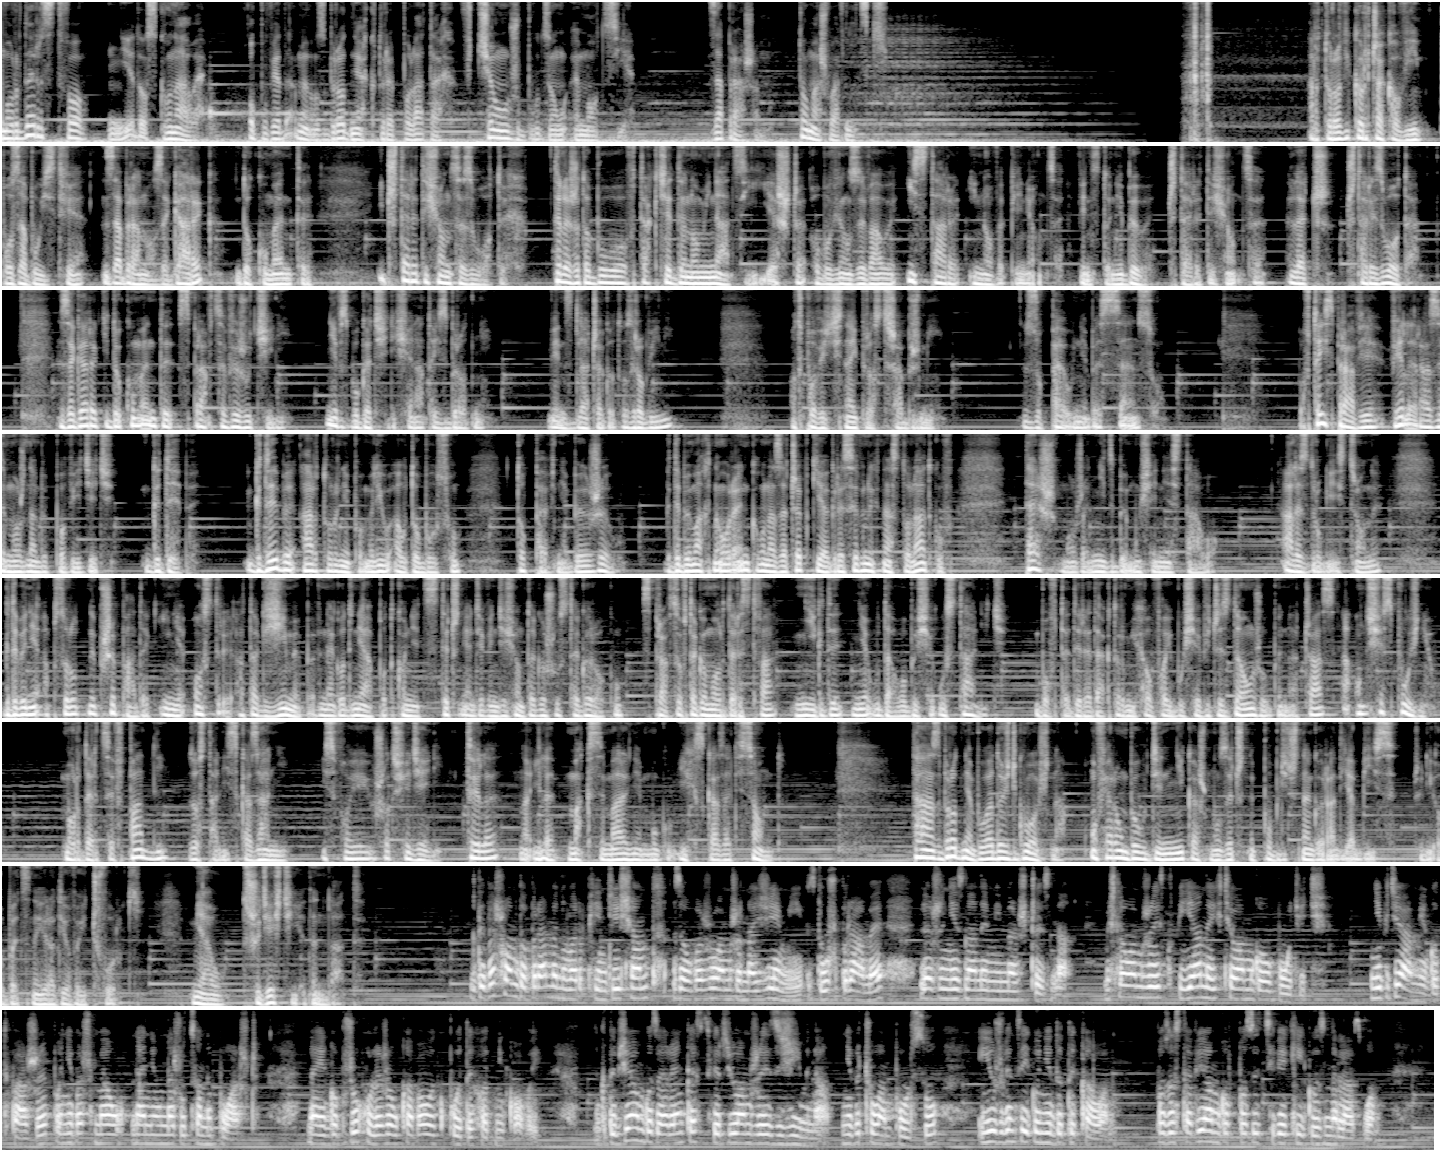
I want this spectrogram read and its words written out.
Morderstwo niedoskonałe. Opowiadamy o zbrodniach, które po latach wciąż budzą emocje. Zapraszam, Tomasz Ławnicki. Arturowi Korczakowi po zabójstwie zabrano zegarek, dokumenty i 4000 złotych. Tyle, że to było w trakcie denominacji, jeszcze obowiązywały i stare, i nowe pieniądze, więc to nie były 4000, lecz 4 złote. Zegarek i dokumenty sprawcy wyrzucili. Nie wzbogacili się na tej zbrodni. Więc dlaczego to zrobili? Odpowiedź najprostsza brzmi: zupełnie bez sensu. Bo w tej sprawie wiele razy można by powiedzieć gdyby. Gdyby Artur nie pomylił autobusu, to pewnie by żył. Gdyby machnął ręką na zaczepki agresywnych nastolatków, też może nic by mu się nie stało. Ale z drugiej strony, gdyby nie absolutny przypadek i nie ostry atak zimy pewnego dnia pod koniec stycznia 96 roku, sprawców tego morderstwa nigdy nie udałoby się ustalić, bo wtedy redaktor Michał Fojbusiewicz zdążyłby na czas, a on się spóźnił. Mordercy wpadli, zostali skazani i swoje już odsiedzieli. Tyle, na ile maksymalnie mógł ich skazać sąd. Ta zbrodnia była dość głośna. Ofiarą był dziennikarz muzyczny publicznego Radia BIS, czyli obecnej radiowej czwórki. Miał 31 lat. Gdy weszłam do bramy numer 50, zauważyłam, że na ziemi, wzdłuż bramy, leży nieznany mi mężczyzna. Myślałam, że jest pijany i chciałam go obudzić. Nie widziałam jego twarzy, ponieważ miał na nią narzucony płaszcz. Na jego brzuchu leżał kawałek płyty chodnikowej. Gdy wzięłam go za rękę, stwierdziłam, że jest zimna. Nie wyczułam pulsu i już więcej go nie dotykałam. Pozostawiłam go w pozycji, w jakiej go znalazłam.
